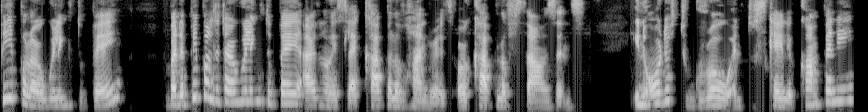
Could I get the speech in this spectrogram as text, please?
People are willing to pay, but the people that are willing to pay, I don't know, it's like a couple of hundreds or a couple of thousands. In order to grow and to scale your company,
